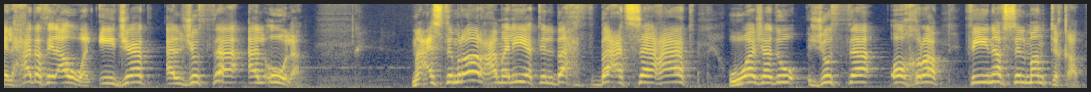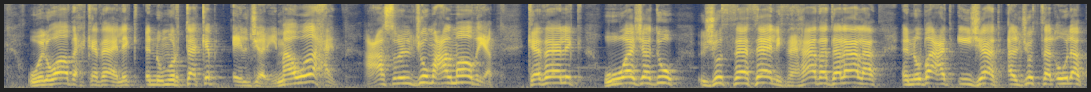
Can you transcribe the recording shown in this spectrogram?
الحدث الأول إيجاد الجثة الأولى. مع استمرار عملية البحث بعد ساعات وجدوا جثة أخرى في نفس المنطقة. والواضح كذلك أنه مرتكب الجريمة واحد عصر الجمعة الماضية. كذلك وجدوا جثة ثالثة. هذا دلالة أنه بعد إيجاد الجثة الأولى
